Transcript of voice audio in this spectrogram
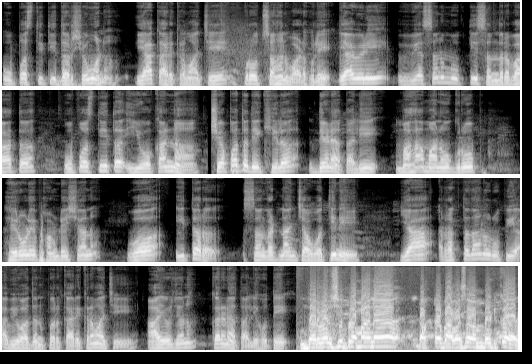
उपस्थिती दर्शवून या कार्यक्रमाचे प्रोत्साहन वाढवले. यावेळी व्यसनमुक्ती संदर्भात उपस्थित युवकांना शपथ देखील देण्यात आली. महामानव ग्रुप हेरोळे फाउंडेशन व इतर संघटनांच्या वतीने या रक्तदानरूपी अभिवादनपर कार्यक्रमाचे आयोजन करण्यात आले होते. दरवर्षीप्रमाणे डॉक्टर बाबासाहेब आंबेडकर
